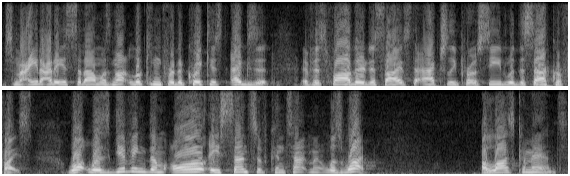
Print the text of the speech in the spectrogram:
Ismail alayhi salam was not looking for the quickest exit if his father decides to actually proceed with the sacrifice. What was giving them all a sense of contentment was what? Allah's command.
